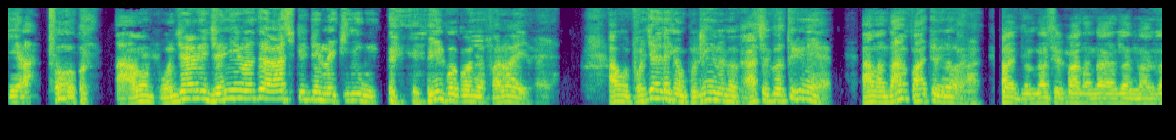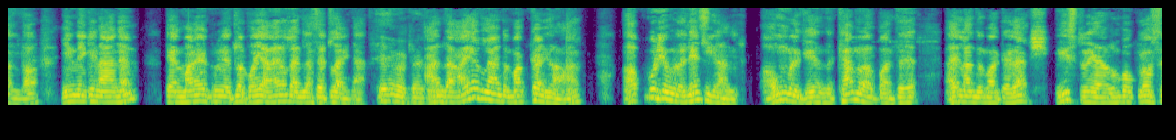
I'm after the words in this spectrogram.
கீறான் அவன் கொஞ்சாடி ஜெயி வந்து ஹாஸ்பிட்டல்ல கீழ் இப்ப கொஞ்சம் பரவாயில்லை. அவன் பொஞ்சாலிக்கும் பிள்ளைங்களுக்கும் காசு கொடுத்துக்கினே. அவன் தான் பாத்துக்கின்னு வரான் இருந்தோம் இருந்தா அதுல இருந்தோம் இதுல இருந்தோம். இன்னைக்கு நானு என் மனைவி புண்ணியத்துல போய் அயர்லாந்துல செட்டில் ஆயிட்டேன். அந்த அயர்லாந்து மக்கள்லாம் அப்படி உங்களை நேசிக்கிறாங்க. அவங்களுக்கு அந்த கேமரா பார்த்து அயர்லாந்து மக்களை ஈஸ்டர் ரொம்ப க்ளோஸ்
